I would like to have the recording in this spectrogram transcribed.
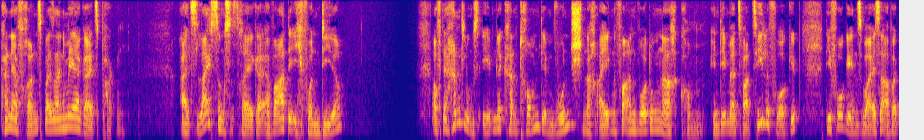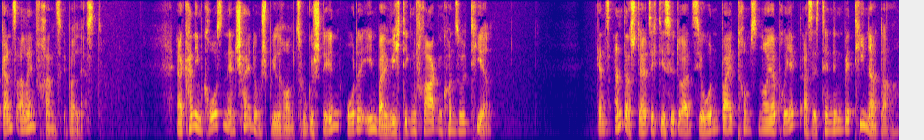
kann er Franz bei seinem Ehrgeiz packen. Als Leistungsträger erwarte ich von dir, auf der Handlungsebene kann Tom dem Wunsch nach Eigenverantwortung nachkommen, indem er zwar Ziele vorgibt, die Vorgehensweise aber ganz allein Franz überlässt. Er kann ihm großen Entscheidungsspielraum zugestehen oder ihn bei wichtigen Fragen konsultieren. Ganz anders stellt sich die Situation bei Toms neuer Projektassistentin Bettina dar.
